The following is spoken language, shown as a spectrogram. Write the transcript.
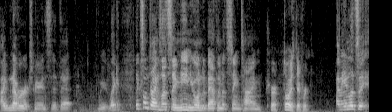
I've never experienced it that weird. Like like sometimes, let's say me and you go in the bathroom at the same time. Sure, it's always different. I mean, let's say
